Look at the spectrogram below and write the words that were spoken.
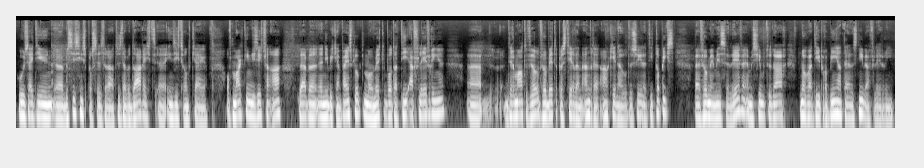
hoe zag die hun beslissingsproces eruit? Dus dat we daar echt inzicht rond krijgen. Of marketing die zegt van, ah, we hebben een nieuwe campagnes gelopen, maar we merken bijvoorbeeld dat die afleveringen eh dermate veel, veel beter presteren dan andere. Ah, oké, dan wil dus zeggen dat die topics bij veel meer mensen leven en misschien moeten we daar nog wat dieper op ingaan tijdens nieuwe afleveringen.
